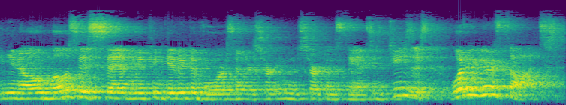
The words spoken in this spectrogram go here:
You know, Moses said we can get a divorce under certain circumstances. Jesus, what are your thoughts?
